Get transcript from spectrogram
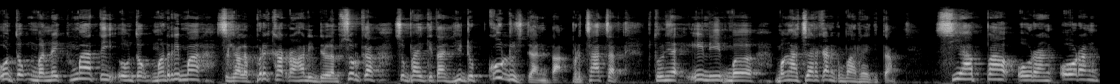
untuk menikmati, untuk menerima segala berkat rohani dalam surga supaya kita hidup kudus dan tak bercacat. Betulnya ini mengajarkan kepada kita siapa orang-orang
